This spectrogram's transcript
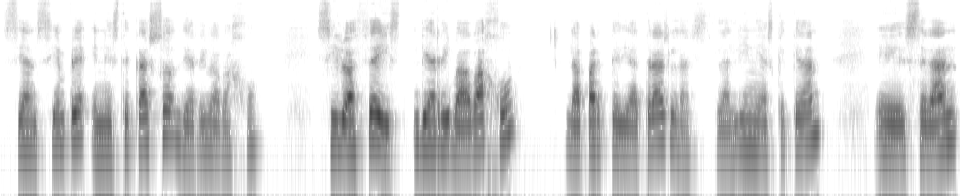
sean siempre en este caso de arriba abajo. Si lo hacéis de arriba abajo la parte de atrás las, líneas que quedan eh, serán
